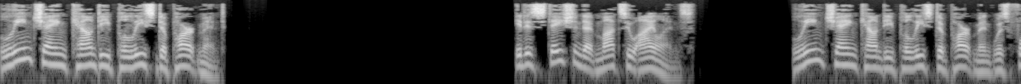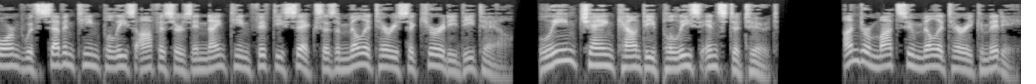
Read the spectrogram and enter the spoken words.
Lienchiang County Police Department it is stationed at Matsu Islands. Lienchiang County Police Department was formed with 17 police officers in 1956 as a military security detail, Lienchiang County Police Institute, under Matsu Military Committee.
